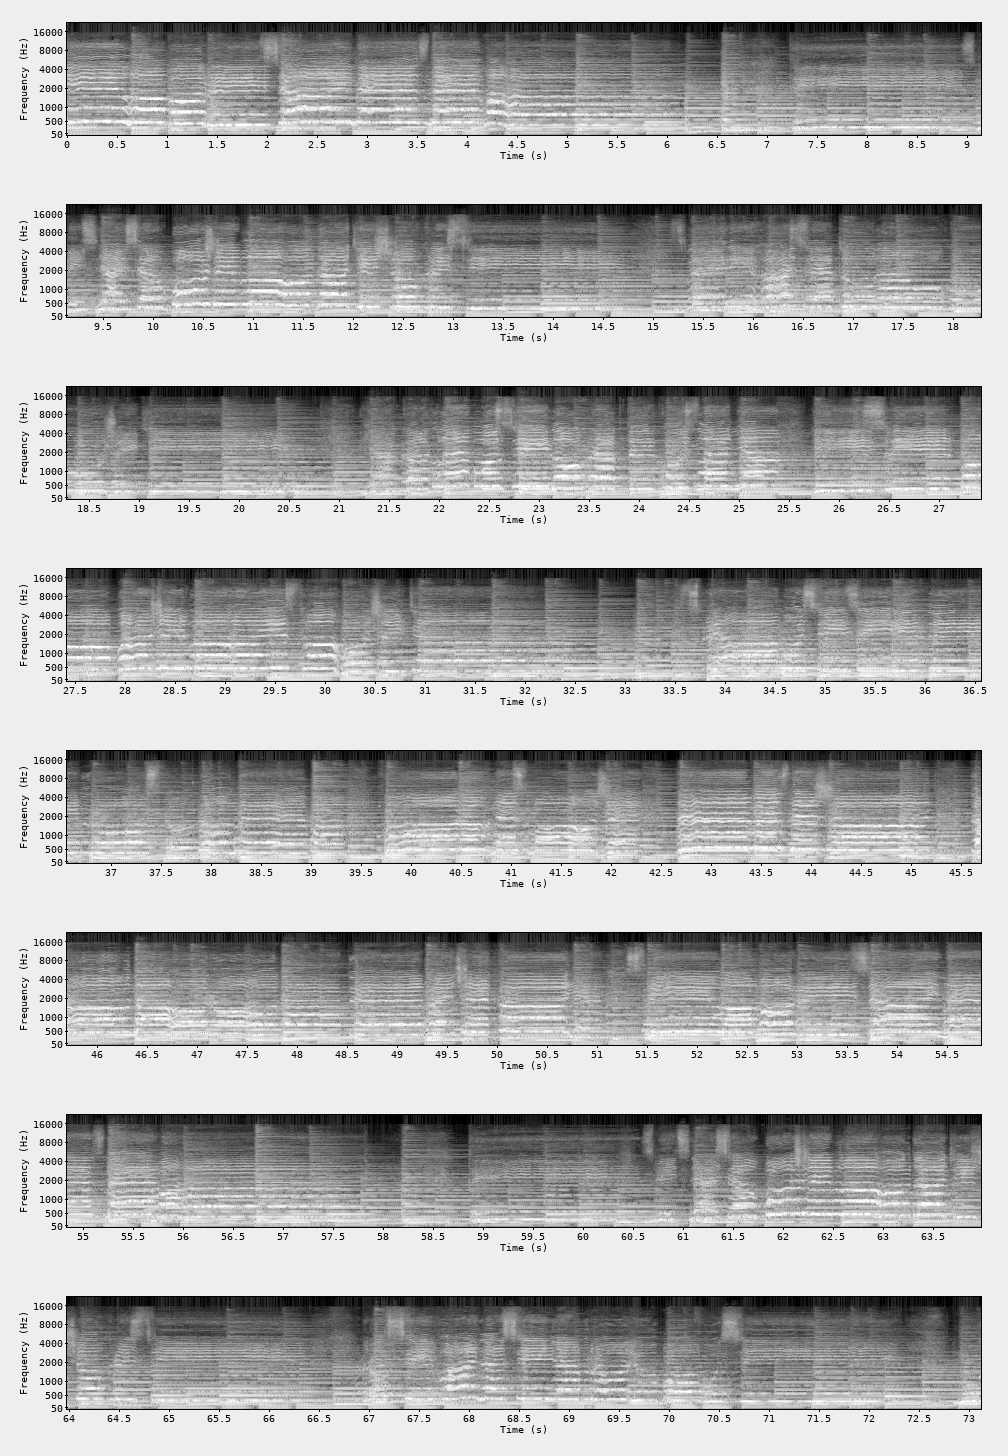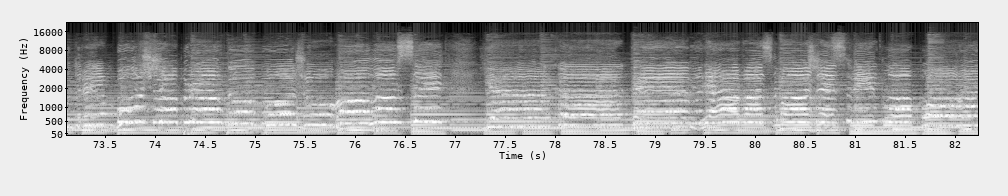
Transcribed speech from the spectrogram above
сміло борися й не зневагай. Ти зміцняйся в Божій благодаті, що в Христі. Світло погасити.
